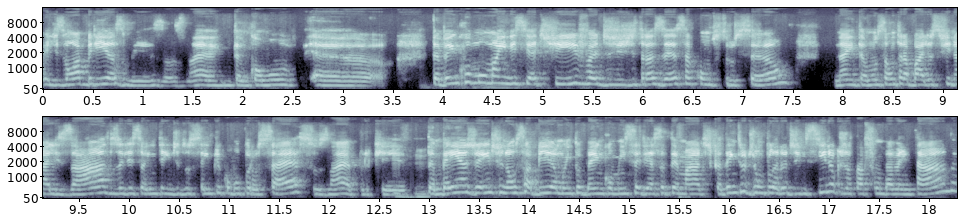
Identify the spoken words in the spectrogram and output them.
eles vão abrir as mesas né então como é, também como uma iniciativa de, de trazer essa construção né? Então, não são trabalhos finalizados, eles são entendidos sempre como processos, né? porque uhum. também a gente não sabia muito bem como inserir essa temática dentro de um plano de ensino que já está fundamentado,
